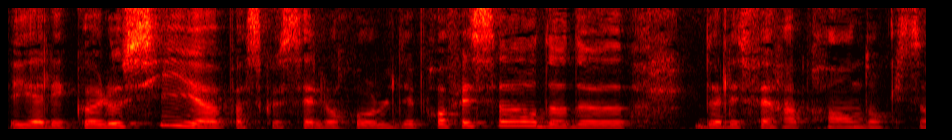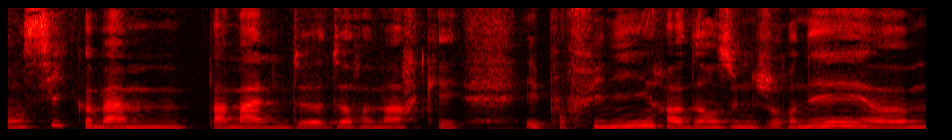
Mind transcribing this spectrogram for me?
et à l'école aussi, euh, parce que c'est le rôle des professeurs de, les faire apprendre. Donc ils ont aussi quand même pas mal de, de remarques. Et, et, pour finir, dans une journée, euh,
